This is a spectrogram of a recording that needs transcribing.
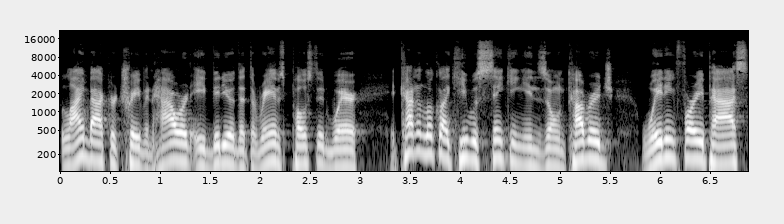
linebacker Travin Howard, a video that the Rams posted where it kind of looked like he was sinking in zone coverage, waiting for a pass,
